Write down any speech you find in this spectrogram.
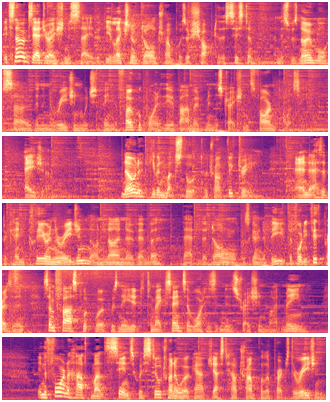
It's no exaggeration to say that the election of Donald Trump was a shock to the system, and this was no more so than in the region which had been the focal point of the Obama administration's foreign policy Asia. No one had given much thought to a Trump victory, and as it became clear in the region on 9 November that the Donald was going to be the 45th president, some fast footwork was needed to make sense of what his administration might mean. In the four and a half months since, we're still trying to work out just how Trump will approach the region.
